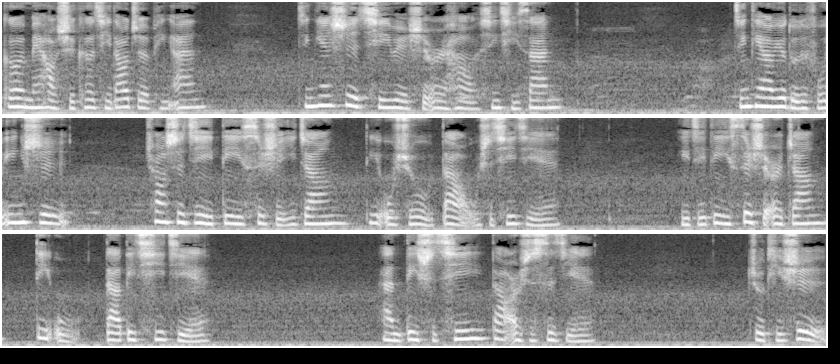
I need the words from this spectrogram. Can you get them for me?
各位美好时刻祈祷者平安。今天是七月十二号，星期三。今天要阅读的福音是《创世纪》第四十一章第五十五到五十七节，以及第四十二章第五到第七节，和第十七到二十四节。主题是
